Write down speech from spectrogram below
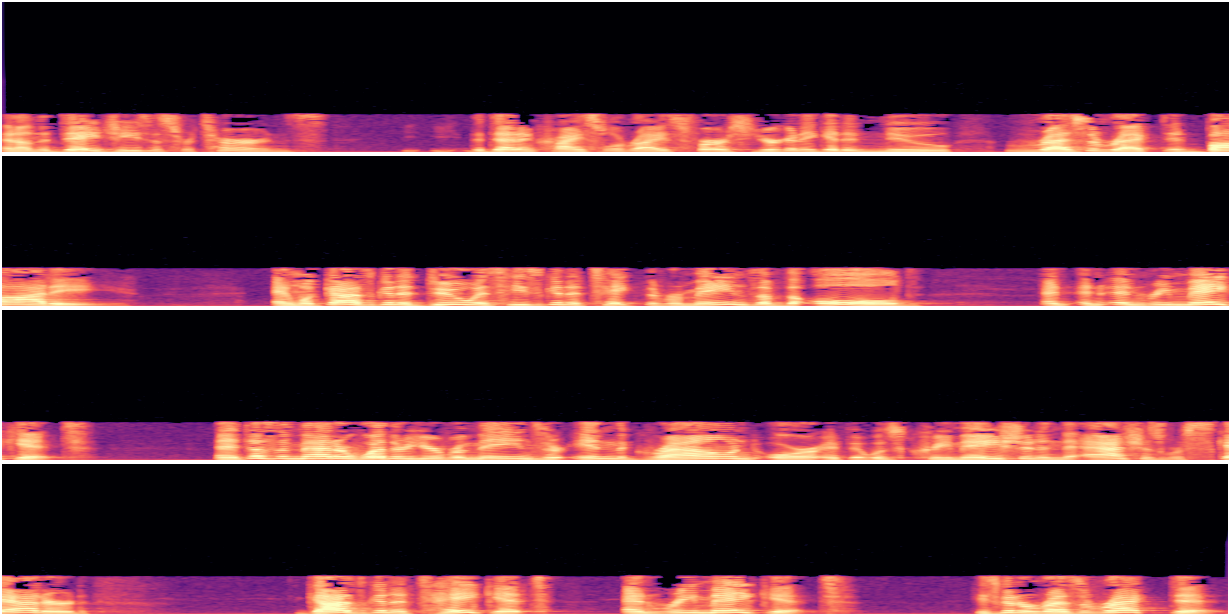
And on the day Jesus returns, the dead in Christ will rise first. You're going to get a new resurrected body. And what God's going to do is He's going to take the remains of the old and, and, and remake it. And it doesn't matter whether your remains are in the ground or if it was cremation and the ashes were scattered, God's going to take it and remake it. He's going to resurrect it.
